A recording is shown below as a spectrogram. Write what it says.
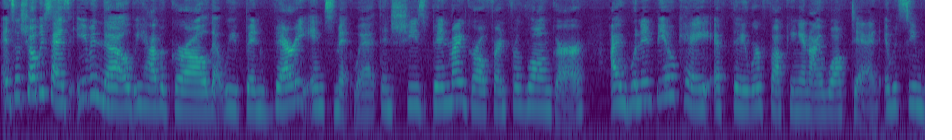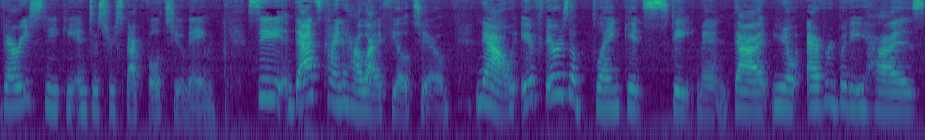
and so Shelby says, even though we have a girl that we've been very intimate with and she's been my girlfriend for longer, I wouldn't be okay if they were fucking and I walked in. It would seem very sneaky and disrespectful to me. See, that's kind of how I feel too. Now, if there's a blanket statement that, you know, everybody has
